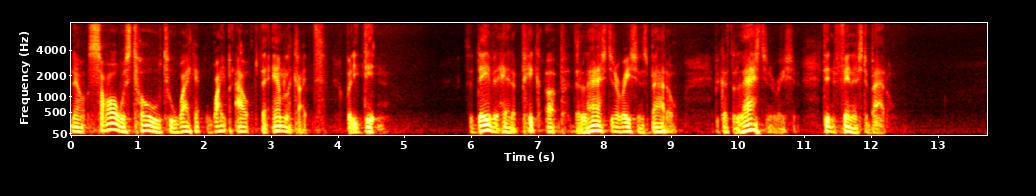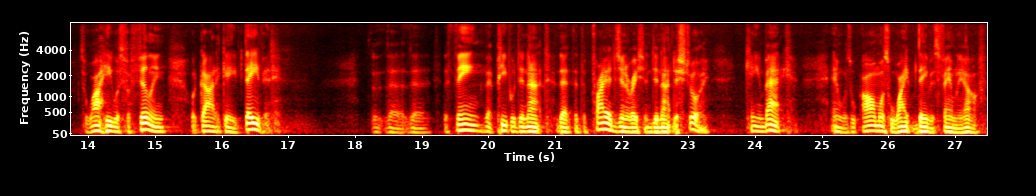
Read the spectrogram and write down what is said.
Now, Saul was told to wipe, wipe out the Amalekites, but he didn't. So David had to pick up the last generation's battle because the last generation didn't finish the battle. So while he was fulfilling what God had gave David, the, the, the, the thing that people did not, that, that the prior generation did not destroy, came back and was almost wiped David's family off.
